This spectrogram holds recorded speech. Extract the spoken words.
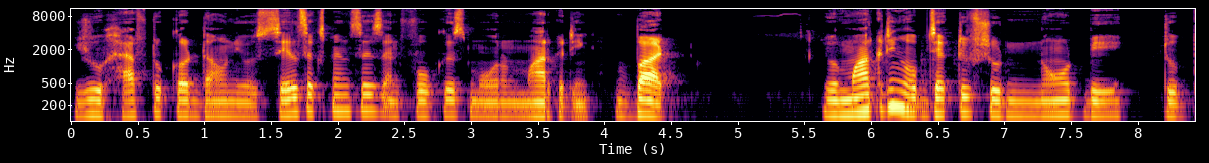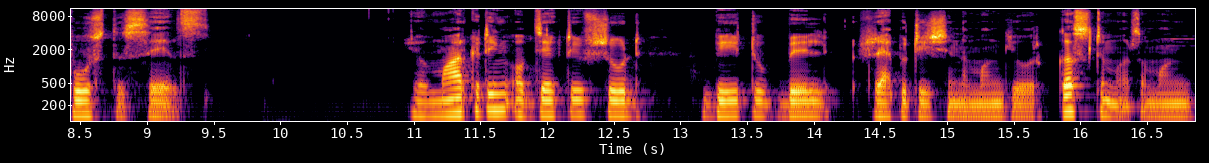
you have to cut down your sales expenses and focus more on marketing. But your marketing objective should not be to boost the sales. Your marketing objective should be to build reputation among your customers among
